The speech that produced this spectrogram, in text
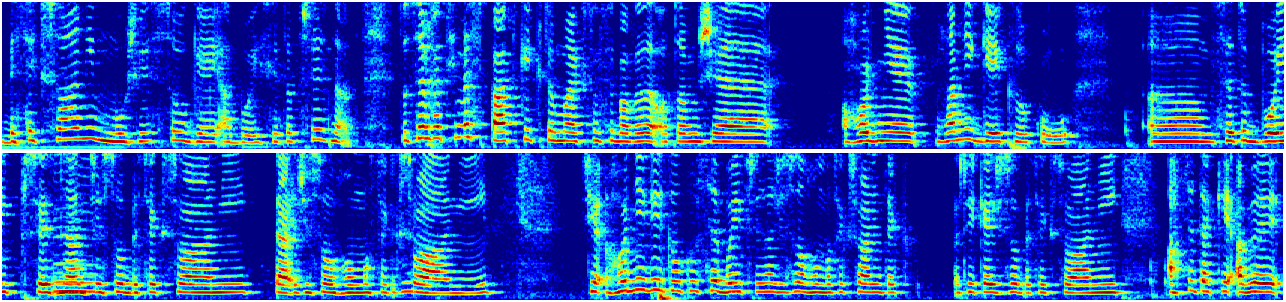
bisexuální muži jsou gay a bojí si to přiznat. Tu se vracíme zpátky k tomu, jak jsme se bavili o tom, že hodně, hlavně gay kluků, um, se to bojí přiznat, Mhm. že jsou bisexuální, ta, že jsou homosexuální. Že hodně gay kluků se bojí přiznat, že jsou homosexuální, tak říkají, že jsou bisexuální. Asi taky, aby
